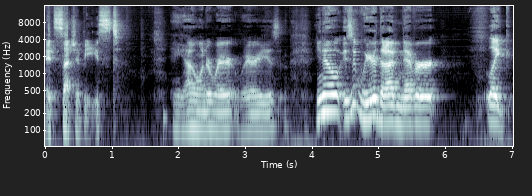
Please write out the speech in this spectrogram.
it's such a beast. You gotta wonder where where he is. You know, is it weird that I've never like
